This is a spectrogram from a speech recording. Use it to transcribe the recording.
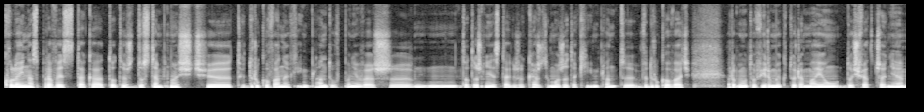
kolejna sprawa jest taka, to też dostępność e, tych drukowanych implantów, ponieważ to też nie jest tak, że każdy może taki implant wydrukować. Robią to firmy, które mają doświadczenie.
